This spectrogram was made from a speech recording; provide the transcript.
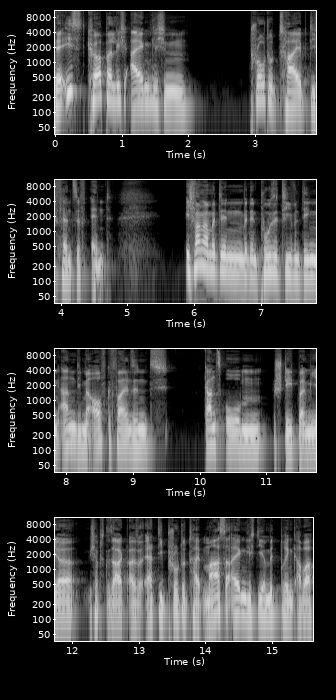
Der ist körperlich eigentlich ein Prototype Defensive End. Ich fange mal mit den, mit den positiven Dingen an, die mir aufgefallen sind. Ganz oben steht bei mir, ich habe es gesagt, also er hat die Prototype-Maße eigentlich, die er mitbringt, aber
